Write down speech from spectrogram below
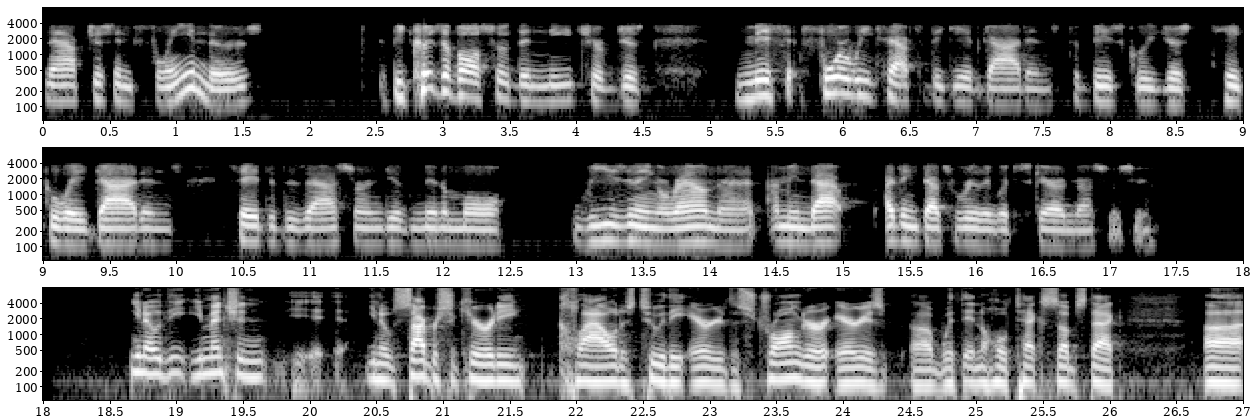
Snap just inflamed those because of also the nature of just miss four weeks after they gave guidance to basically just take away guidance, say it's a disaster, and give minimal reasoning around that. I mean, that I think that's really what scared investors here. You know, the, you mentioned, you know, cybersecurity, cloud is two of the areas, the stronger areas uh, within the whole tech substack. Uh,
